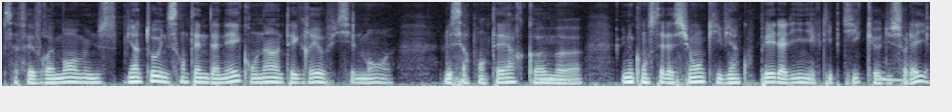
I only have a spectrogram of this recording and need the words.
Ça fait vraiment une- bientôt une centaine d'années qu'on a intégré officiellement euh, le Serpentaire comme Mhm. euh, une constellation qui vient couper la ligne écliptique euh, du Mhm. Soleil.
